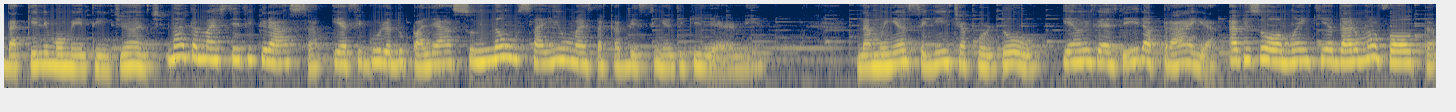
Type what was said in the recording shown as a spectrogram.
Daquele momento em diante, nada mais teve graça e a figura do palhaço não saiu mais da cabecinha de Guilherme. Na manhã seguinte acordou e, ao invés de ir à praia, avisou a mãe que ia dar uma volta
